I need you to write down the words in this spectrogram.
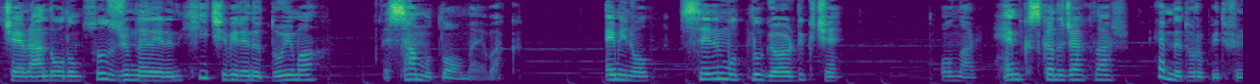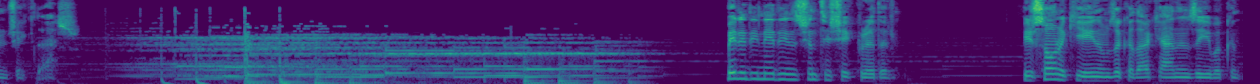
Çevrende olumsuz cümlelerin hiçbirini duyma ve sen mutlu olmaya bak. Emin ol, seni mutlu gördükçe onlar hem kıskanacaklar hem de durup bir düşünecekler. Beni dinlediğiniz için teşekkür ederim. Bir sonraki yayınımıza kadar kendinize iyi bakın.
